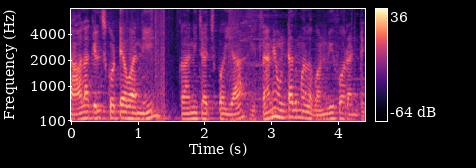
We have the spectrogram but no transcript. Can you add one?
చాలా కిల్స్ కొట్టేవాడిని కానీ చచ్చిపోయా ఇట్లానే ఉంటది మళ్ళీ వన్ వి ఫోర్ అంటే.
